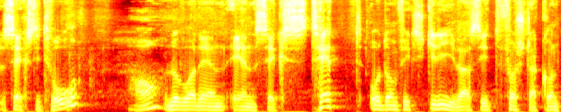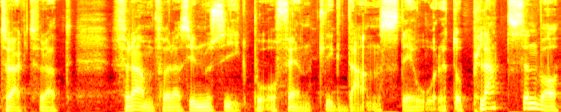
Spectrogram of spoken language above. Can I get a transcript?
1962. Ja. Och då var det en, en sextett och de fick skriva sitt första kontrakt för att framföra sin musik på offentlig dans det året. Och platsen var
